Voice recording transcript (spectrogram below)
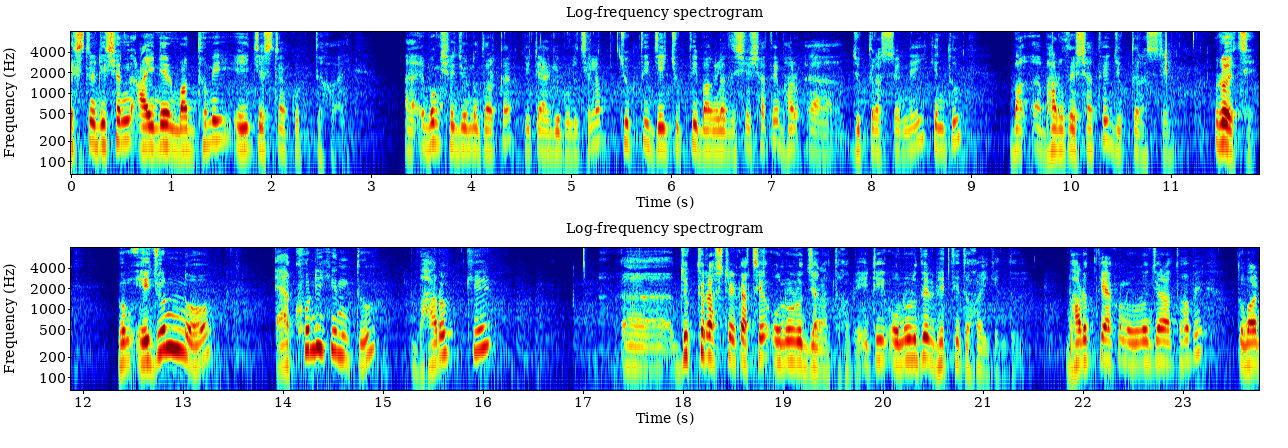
এক্সট্রাডিশন আইনের মাধ্যমেই এই চেষ্টা করতে হয়। এবং সেই জন্য দরকার, যেটা আগে বলেছিলাম, চুক্তি, যে চুক্তি বাংলাদেশের সাথে যুক্তরাষ্ট্রের নেই, কিন্তু ভারতের সাথে যুক্তরাষ্ট্রের রয়েছে। এবং এই জন্য এখনই কিন্তু ভারতকে যুক্তরাষ্ট্রের কাছে অনুরোধ জানাতে হবে। এটি অনুরোধের ভিত্তিতে হয় কিন্তু। ভারতকে এখন অনুরোধ জানাতে হবে, তোমার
